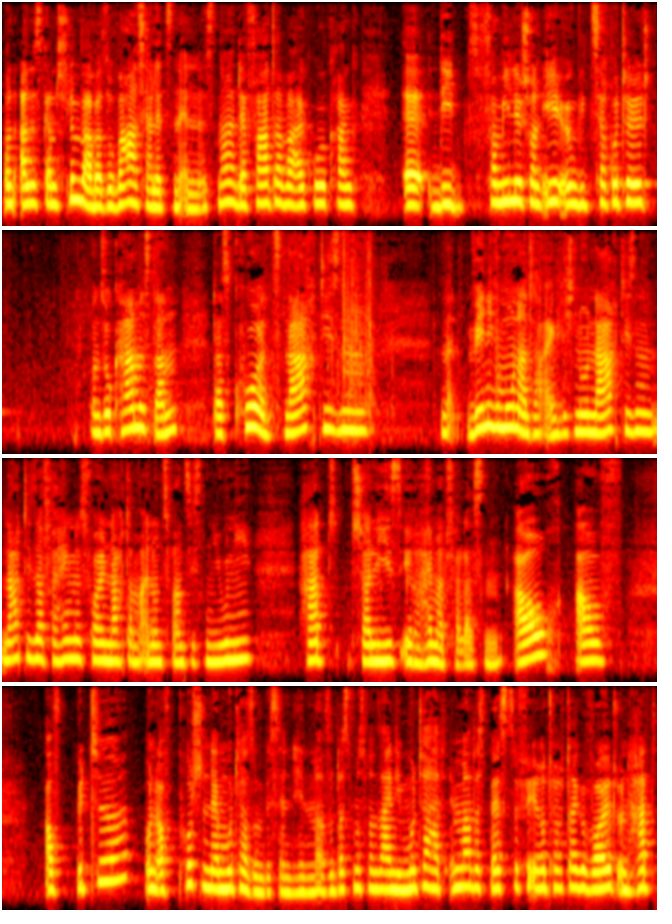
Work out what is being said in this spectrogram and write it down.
und alles ganz schlimm war. Aber so war es ja letzten Endes. Ne? Der Vater war alkoholkrank, äh, die Familie schon eh irgendwie zerrüttelt. Und so kam es dann, dass kurz nach diesem, na, wenige Monate eigentlich nur nach diesem, nach dieser verhängnisvollen Nacht am 21. Juni hat Charlize ihre Heimat verlassen. Auch auf, auf Bitte und auf Pushen der Mutter so ein bisschen hin. Also das muss man sagen, die Mutter hat immer das Beste für ihre Tochter gewollt und hat,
